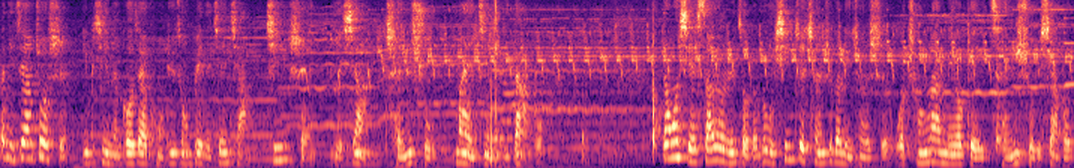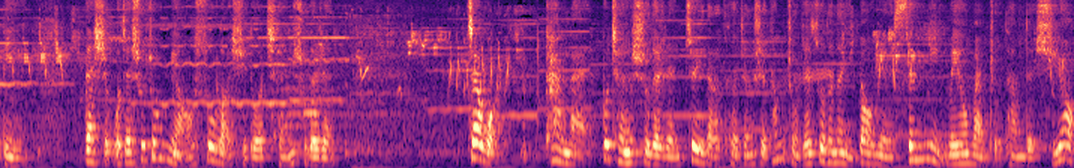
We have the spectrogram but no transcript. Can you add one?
当你这样做时，你不仅能够在恐惧中变得坚强，精神也向成熟迈进了一大步。当我写少有人走的路，心智成熟的旅程时，我从来没有给成熟下过定义。但是我在书中描述了许多成熟的人。在我看来，不成熟的人最大的特征是，他们总在坐在那里抱怨生命没有满足他们的需要；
